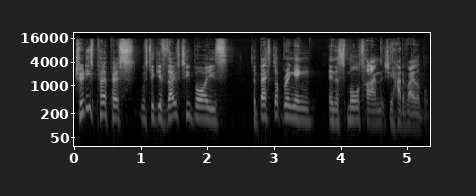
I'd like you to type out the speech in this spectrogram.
Trudy's purpose was to give those two boys the best upbringing in the small time that she had available.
